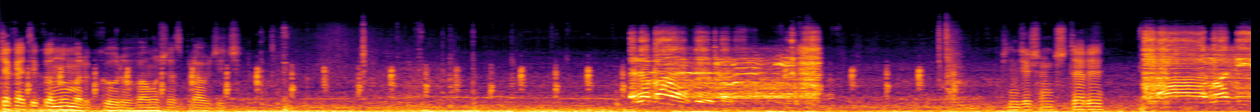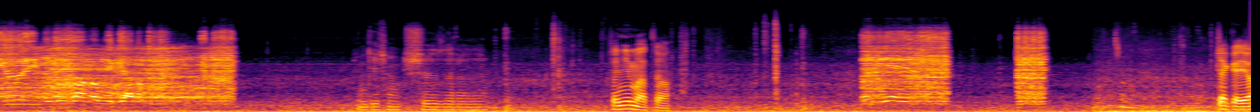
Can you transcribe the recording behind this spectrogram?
Czekaj, tylko numer, kurwa, muszę sprawdzić. Na bank tylko. 54, 53, 0. To nie ma to. Czekaj, ja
